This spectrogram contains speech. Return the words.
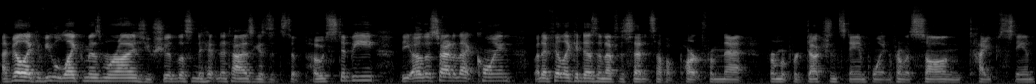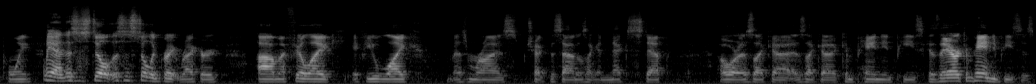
I feel like if you like Mesmerize, you should listen to Hypnotize because it's supposed to be the other side of that coin. But I feel like it does enough to set itself apart from that, from a production standpoint and from a song type standpoint. Yeah, this is still this is still a great record. Um, I feel like if you like Mesmerize, check this out as like a next step or as like a as like a companion piece because they are companion pieces.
